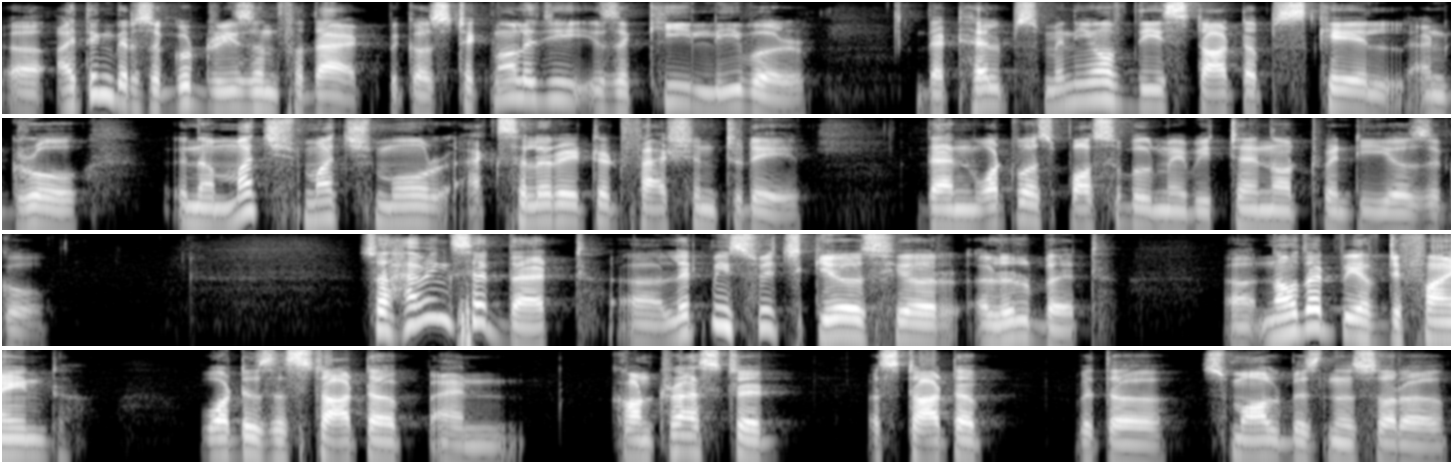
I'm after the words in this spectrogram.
uh, I think there is a good reason for that because technology is a key lever that helps many of these startups scale and grow in a much, much more accelerated fashion today than what was possible maybe 10 or 20 years ago. So, having said that, uh, let me switch gears here a little bit. Uh, now that we have defined what is a startup and contrasted a startup with a small business or a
